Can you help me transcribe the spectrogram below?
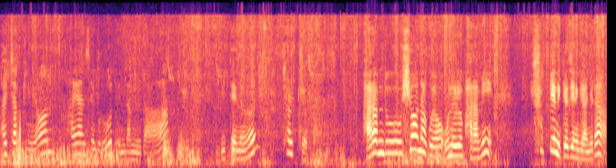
활짝 피면 하얀색으로 된답니다. 밑에는 철쭉. 바람도 시원하고요. 오늘은 바람이 춥게 느껴지는 게 아니라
